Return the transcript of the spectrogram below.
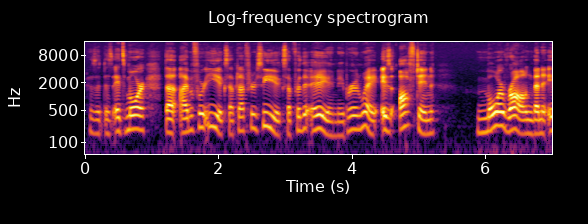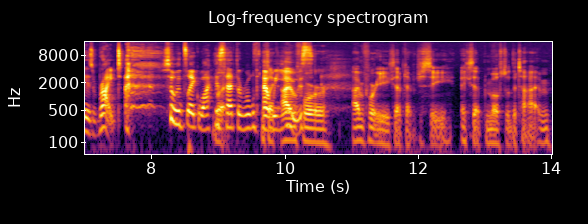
because it does, it's more the I before E except after C except for the A and neighbor and way is often more wrong than it is right. so it's like, why is Right. that the rule that like we I use? before I before e except after c except most of the time.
